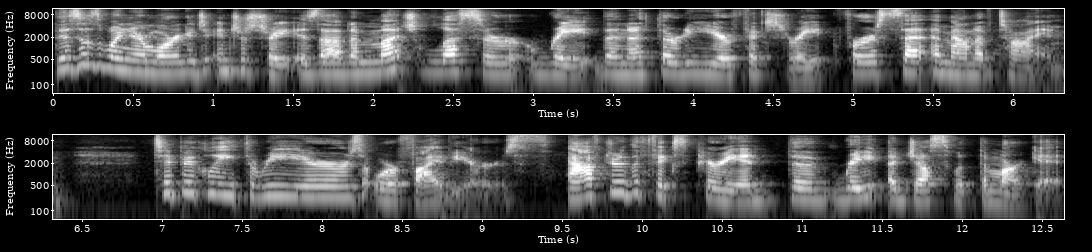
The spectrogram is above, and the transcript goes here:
This is when your mortgage interest rate is at a much lesser rate than a 30 year fixed rate for a set amount of time typically three years or five years. After the fixed period, the rate adjusts with the market.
